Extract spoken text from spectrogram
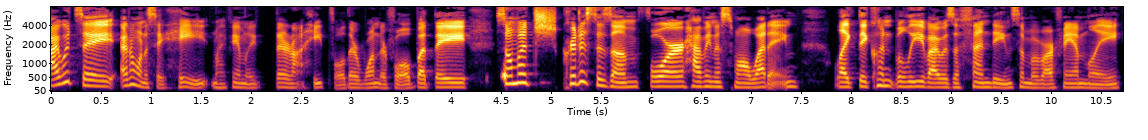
I would say, I don't want to say hate. My family, they're not hateful. They're wonderful, but they, so much criticism for having a small wedding. Like they couldn't believe I was offending some of our family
